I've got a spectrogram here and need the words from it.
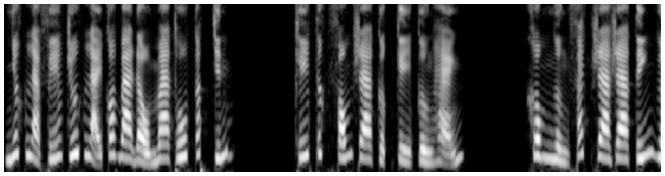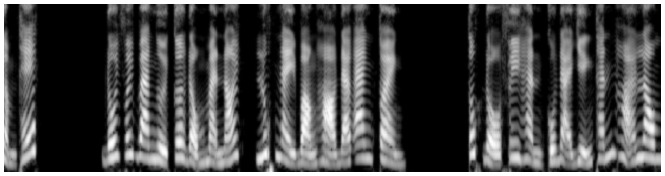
Nhất là phía trước lại có ba đầu ma thú cấp 9. Khí tức phóng ra cực kỳ cường hãn Không ngừng phát ra ra tiếng gầm thét. Đối với ba người cơ động mà nói, lúc này bọn họ đã an toàn. Tốc độ phi hành của đại diện Thánh Hỏa Long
